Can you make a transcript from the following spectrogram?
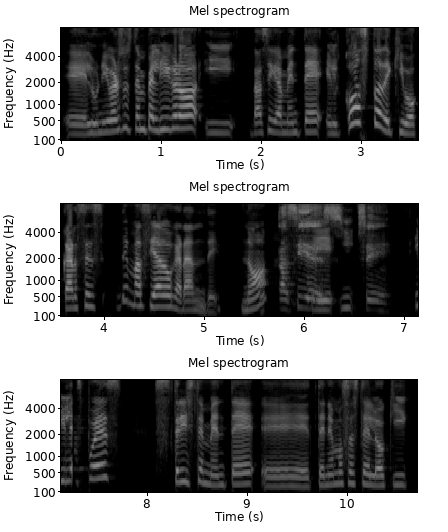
el universo está en peligro y básicamente el costo de equivocarse es demasiado grande, ¿no? Así eh, es, y, sí. Y después, tristemente, eh, tenemos a este Loki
